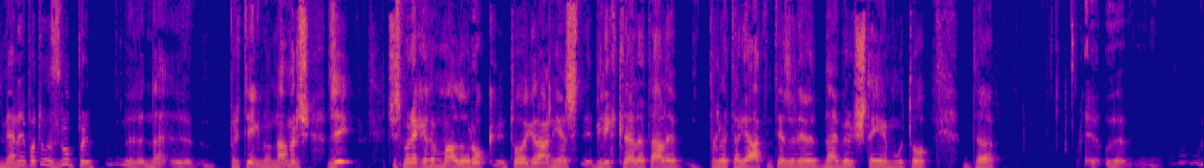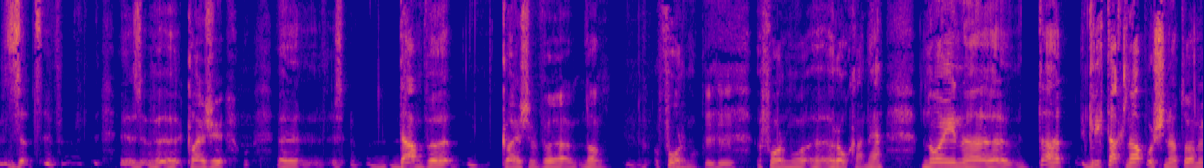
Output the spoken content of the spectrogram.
Mene je pa to zelo pri, ne, pritegnilo. Namreč, zdaj, če smo rekli, da bomo malo rok to igrali, jaz glih tle letale, proletariat in te zadeve najbolj štejem v to, da eh, za- z- v- kaj je že, eh, dam v, kaj je že v no, formu, uh -huh. formu eh, roka. Ne. No in eh, ta, glih ta knapuš na to, no,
